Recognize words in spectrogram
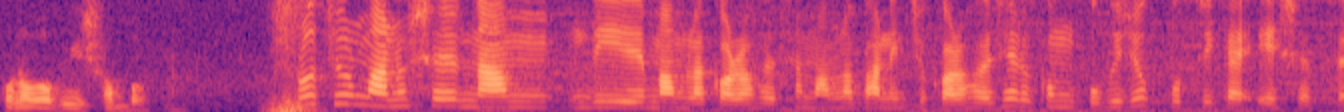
কোনোভাবেই সম্ভব না। প্রচুর মানুষের নাম দিয়ে মামলা করা হয়েছে, মামলা বাণিজ্য করা হয়েছে, এরকম অভিযোগ পত্রিকায় এসেছে।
